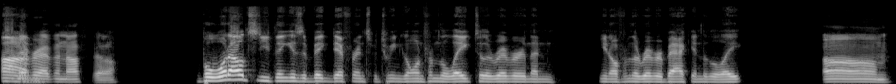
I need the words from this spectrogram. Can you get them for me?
Um, never have enough though. but what else do you think is a big difference between going from the lake to the river and then, you know, from the river back into the lake? Um,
